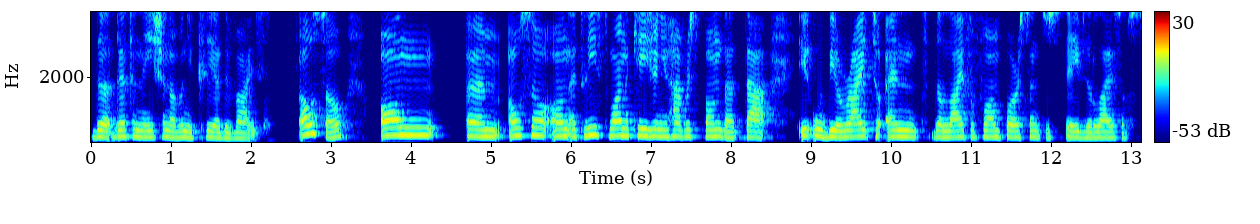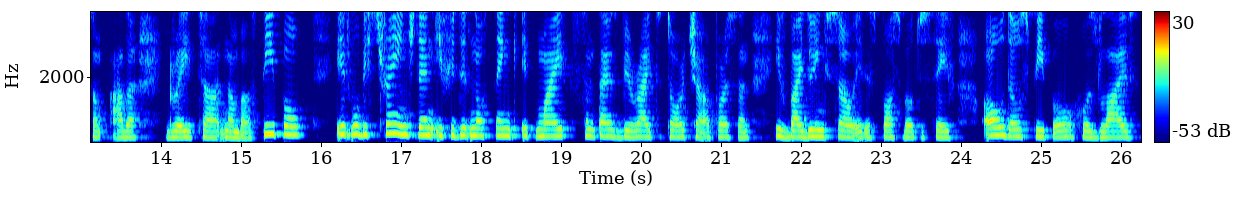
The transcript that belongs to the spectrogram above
the detonation of a nuclear device. Also, on um, also on at least one occasion you have responded that it would be right to end the life of one person to save the lives of some other greater number of people. It would be strange then if you did not think it might sometimes be right to torture a person if by doing so it is possible to save all those people whose lives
